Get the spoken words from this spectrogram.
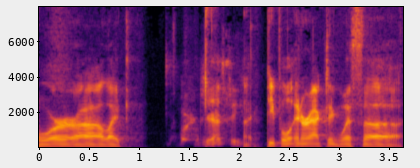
Or uh, like Or Jesse. like people interacting with uh,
